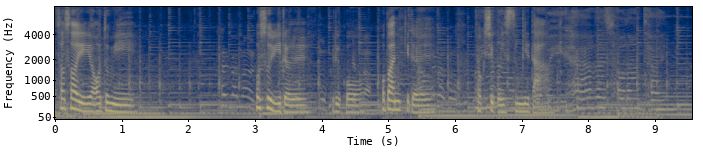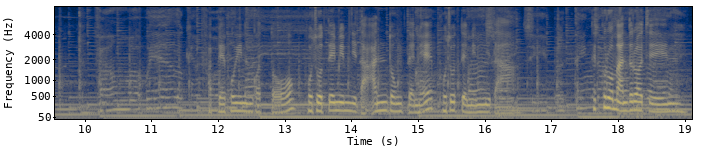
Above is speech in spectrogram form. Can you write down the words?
서서히 어둠이 호수 위를 그리고 호반길을 적시고 있습니다. 앞에 보이는 것도 보조댐입니다. 안동댐의 보조댐입니다. 데크로 만들어진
